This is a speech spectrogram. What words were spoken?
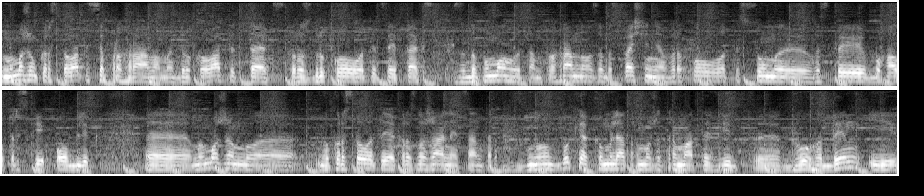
Ми можемо користуватися програмами, друкувати текст, роздруковувати цей текст за допомогою там програмного забезпечення, враховувати суми, вести бухгалтерський облік. Е, Ми можемо е, використовувати як розважальний центр. В ноутбуці акумулятор може тримати від 2 годин і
